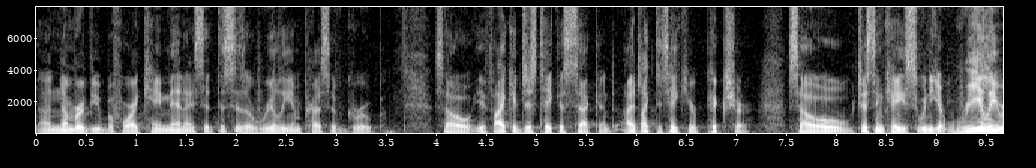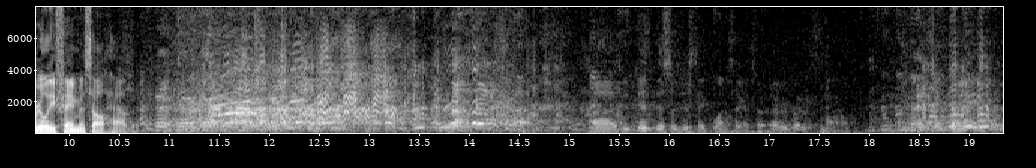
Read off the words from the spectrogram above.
a number of you before I came in, I said, this is a really impressive group. So if I could just take a second, I'd like to take your picture. So just in case when you get really, really famous, I'll have it. This will just take one second. So everybody smile. Ready I'm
